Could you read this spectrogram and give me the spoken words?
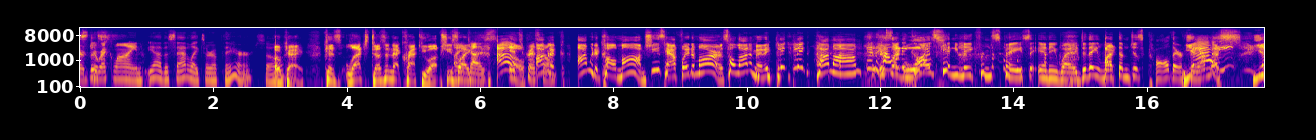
there, the- direct line. Yeah, the satellites are up there. So Okay, because Lex, doesn't that crack you up? She's Oh, it like, does. "Oh, It's I'm gonna, I'm gonna call mom. She's halfway to Mars. Hold on a minute. click, click. Hi, mom. And it's how like, many what? calls can you make from space anyway? Do they let them just call their family? Yes, Yeah,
